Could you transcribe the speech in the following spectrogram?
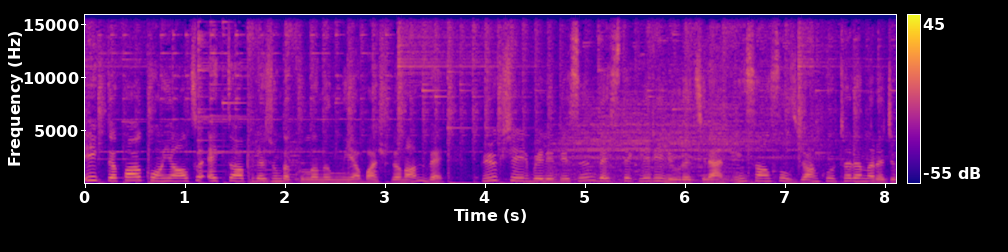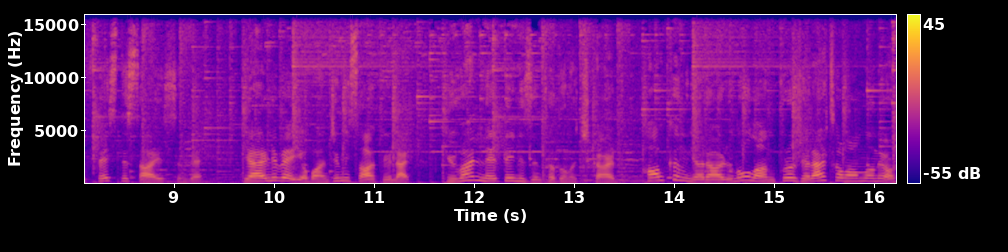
İlk defa Konyaaltı Ekdağ plajında kullanılmaya başlanan ve Büyükşehir Belediyesi'nin destekleriyle üretilen insansız can kurtaran aracı Festi sayesinde yerli ve yabancı misafirler güvenle denizin tadını çıkardı. Halkın yararına olan projeler tamamlanıyor.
